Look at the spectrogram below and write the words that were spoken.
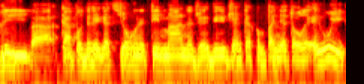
Riva capo delegazione, team manager, dirigente accompagnatore e lui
